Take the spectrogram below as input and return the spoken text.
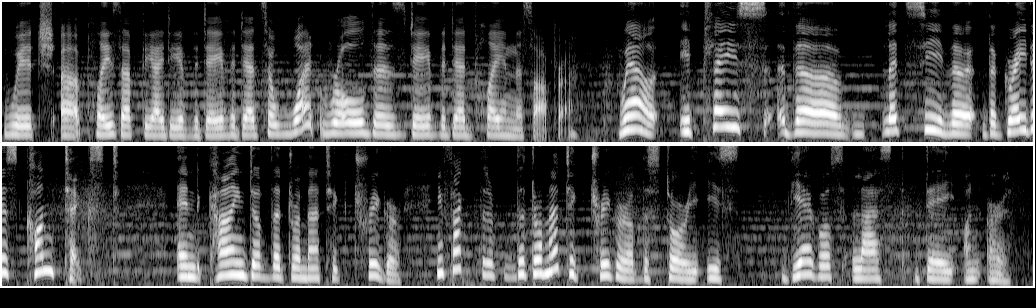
which uh, plays up the idea of the Day of the Dead. So, what role does Day of the Dead play in this opera? Well, it plays the, let's see, the, the greatest context and kind of the dramatic trigger. In fact, the, the dramatic trigger of the story is Diego's last day on earth.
